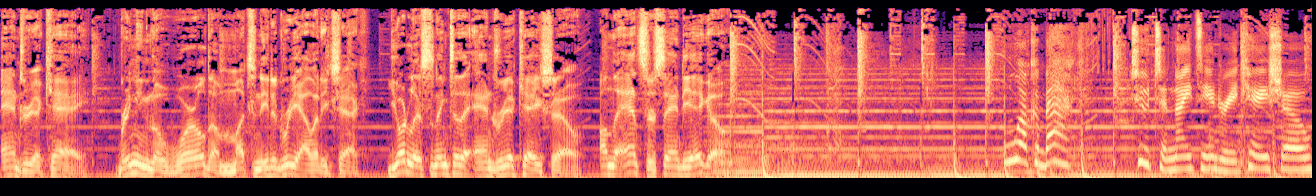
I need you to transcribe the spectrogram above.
Andrea Kaye, bringing the world a much needed reality check. You're listening to The Andrea Kaye Show on The Answer San Diego. Welcome back to tonight's Andrea Kaye Show.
